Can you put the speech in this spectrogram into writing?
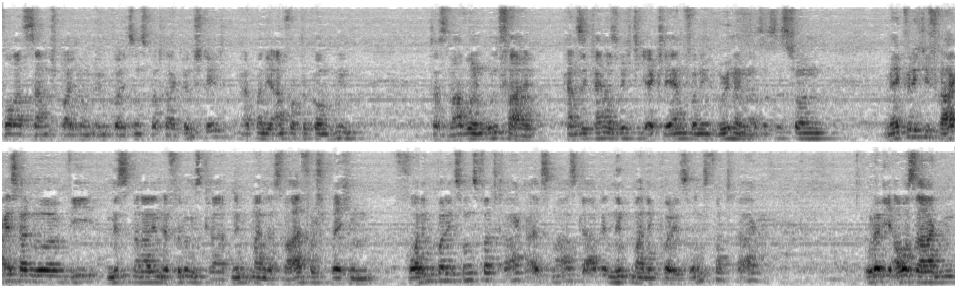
Vorratsdatenspeicherung im Koalitionsvertrag drinsteht, hat man die Antwort bekommen, hm, das war wohl ein Unfall. Kann sich keiner so richtig erklären von den Grünen. Also es ist schon merkwürdig. Die Frage ist halt nur, wie misst man da den Erfüllungsgrad? Nimmt man das Wahlversprechen vor dem Koalitionsvertrag als Maßgabe? Nimmt man den Koalitionsvertrag? Oder die Aussagen,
